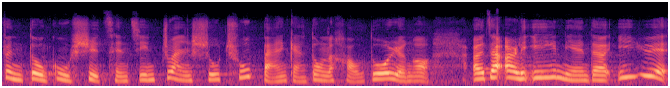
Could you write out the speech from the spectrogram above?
奋斗故事，曾经撰书出版，感动了好多人哦。而在二零一一年的一月，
